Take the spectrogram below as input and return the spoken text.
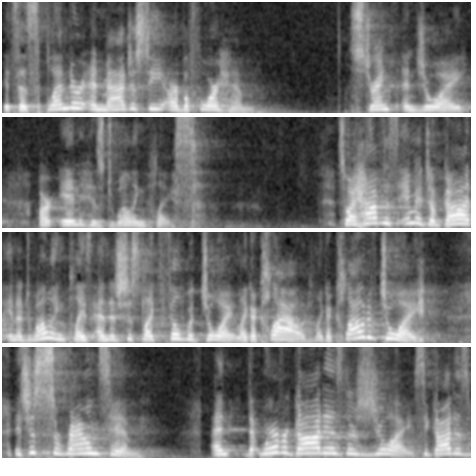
It says, Splendor and majesty are before him, strength and joy are in his dwelling place. So I have this image of God in a dwelling place, and it's just like filled with joy, like a cloud, like a cloud of joy it just surrounds him. And that wherever God is, there's joy. See, God is,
